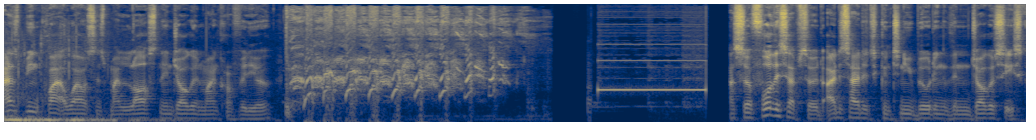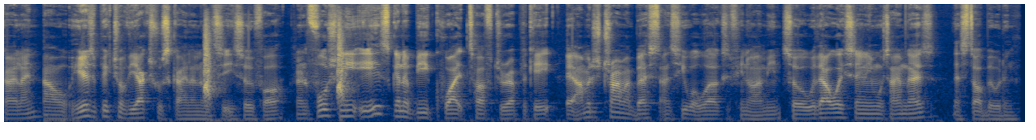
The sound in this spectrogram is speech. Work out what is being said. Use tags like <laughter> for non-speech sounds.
has been quite a while since my last Ninjago in Minecraft video. <laughs> And so for this episode, I decided to continue building the Ninjago City skyline. Now, here's a picture of the actual skyline of the city so far. And unfortunately, it is going to be quite tough to replicate. Yeah, I'm going to just try my best and see what works, if you know what I mean. So without wasting any more time, guys, let's start building.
